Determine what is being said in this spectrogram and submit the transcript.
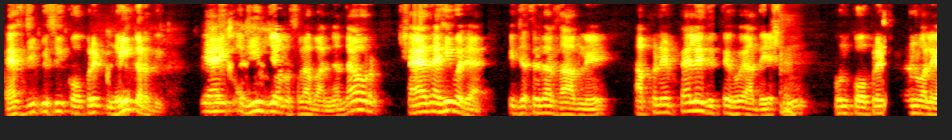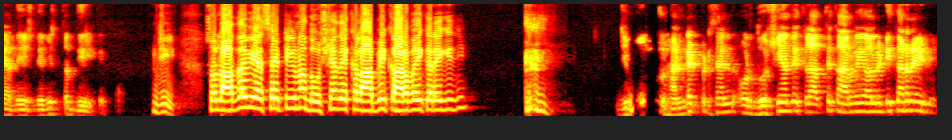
ਐਸਜੀਪੀਸੀ ਕੋਆਪਰੇਟ ਨਹੀਂ ਕਰਦੀ ਇਹ ਇੱਕ ਅਜੀਬ ਜਿਹਾ ਮਸਲਾ ਬਣ ਜਾਂਦਾ ਔਰ ਸ਼ਾਇਦ ਇਹੀ ਵਜ੍ਹਾ ਹੈ ਕਿ ਜਥੇਦਾਰ ਸਾਹਿਬ ਨੇ ਆਪਣੇ ਪਹਿਲੇ ਦਿੱਤੇ ਹੋਏ ਆਦੇਸ਼ ਨੂੰ ਹੁਣ ਕੋਆਪਰੇਟ ਕਰਨ ਵਾਲੇ ਆਦੇਸ਼ ਦੇ ਵਿੱਚ ਤਬਦੀਲ ਕੀਤਾ। ਜੀ। ਸੋ ਲੱਗਦਾ ਵੀ ਐਸਆਈਟੀ ਉਹਨਾਂ ਦੋਸ਼ੀਆਂ ਦੇ ਖਿਲਾਫ ਵੀ ਕਾਰਵਾਈ ਕਰੇਗੀ ਜੀ? ਜੀ ਬਿਲਕੁਲ 100% ਔਰ ਦੋਸ਼ੀਆਂ ਦੇ ਖਿਲਾਫ ਤੇ ਕਾਰਵਾਈ ਆਲਰੇਡੀ ਕਰ ਰਹੇ ਨੇ।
